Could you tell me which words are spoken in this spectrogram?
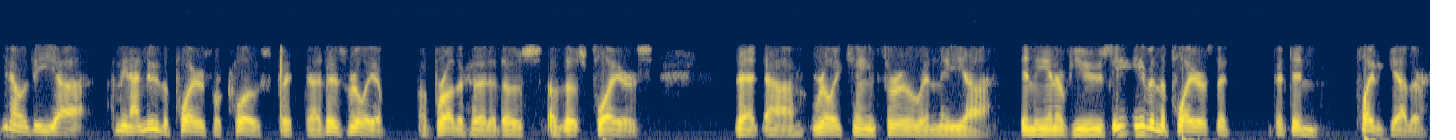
you know, the uh, I mean, I knew the players were close, but uh, there's really a, a brotherhood of those of those players that uh, really came through in the uh, in the interviews. E- even the players that that didn't play together,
